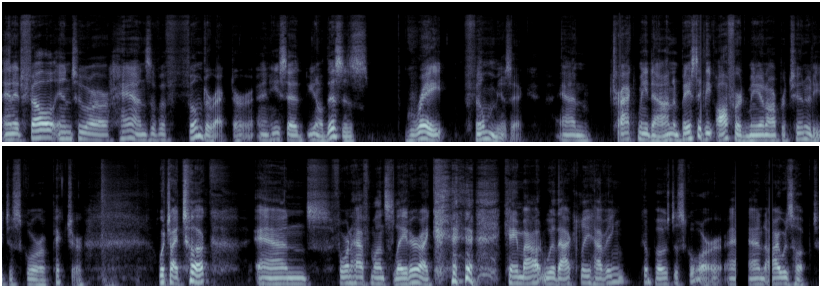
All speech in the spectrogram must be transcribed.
And it fell into our hands of a film director. And he said, You know, this is great film music. And tracked me down and basically offered me an opportunity to score a picture which I took. And four and a half months later, I came out with actually having composed a score, and, I was hooked.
